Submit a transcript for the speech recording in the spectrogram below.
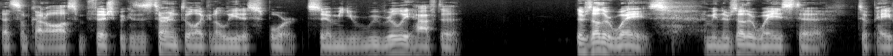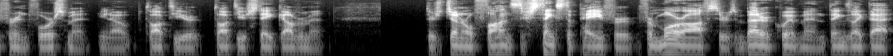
that's some kind of awesome fish because it's turned into like an elitist sport. So i mean you, we really have to there's other ways. I mean, there's other ways to to pay for enforcement. You know, talk to your talk to your state government. There's general funds. There's things to pay for for more officers and better equipment and things like that.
